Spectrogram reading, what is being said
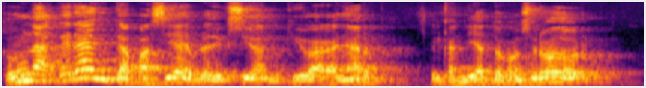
con una gran capacidad de predicción, que iba a ganar el candidato conservador.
